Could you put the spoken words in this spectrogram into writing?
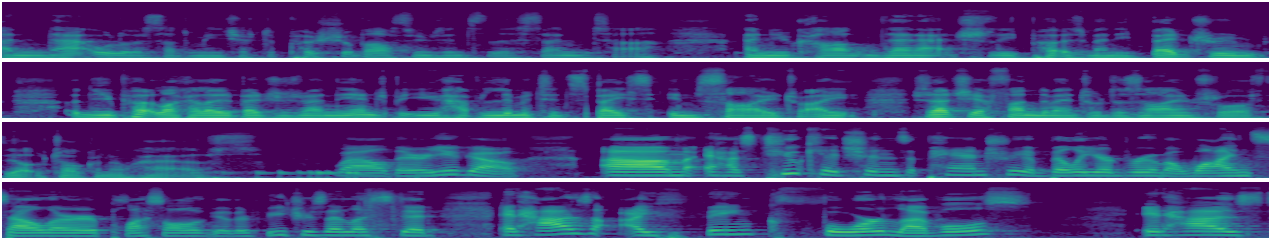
And that all of a sudden means you have to push your bathrooms into the centre and you can't then actually put as many bedrooms you put like a load of bedrooms around the edge but you have limited space inside, right? So it's actually a fundamental design flaw of the octagonal house. Well, there you go. Um, it has two kitchens, a pantry, a billiard room, a wine cellar, plus all of the other features I listed. It has, I think, four levels. It has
